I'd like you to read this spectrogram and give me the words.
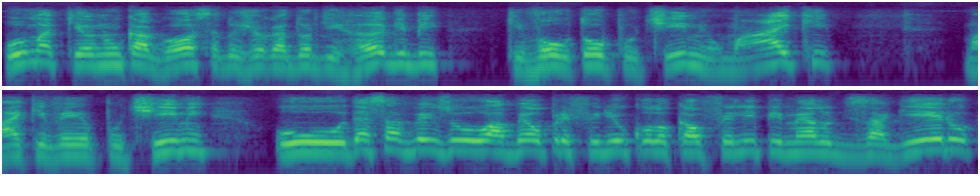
Uma que eu nunca gosto é do jogador de rugby que voltou para o time, o Mike. Mike veio para o time. O, dessa vez o Abel preferiu colocar o Felipe Melo de zagueiro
